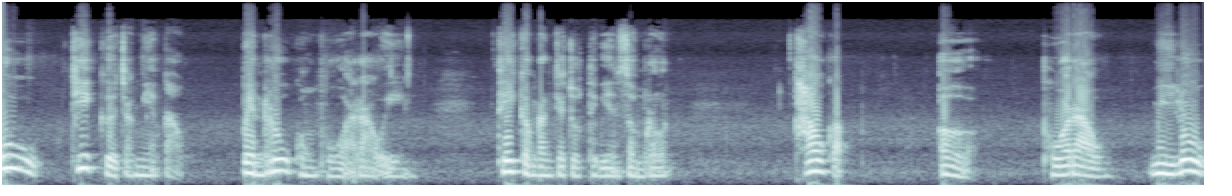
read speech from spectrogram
ลูกที่เกิดจากเมียเก่า เป็นลูกของผัวเราเอง ที่กำลังจะจดทะเบียนสมรส เท่ากับ เออผัวเรามีลูก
